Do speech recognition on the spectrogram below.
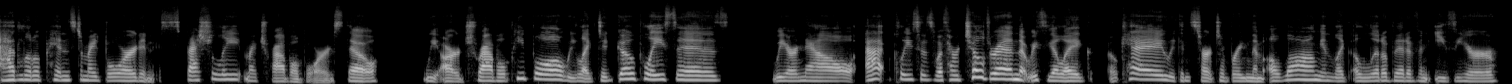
add little pins to my board and especially my travel board. So we are travel people. We like to go places. We are now at places with our children that we feel like, okay, we can start to bring them along in like a little bit of an easier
